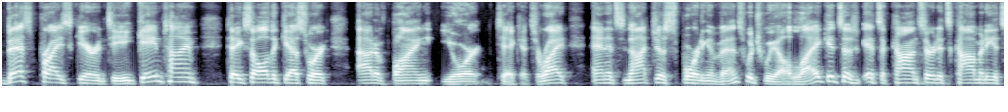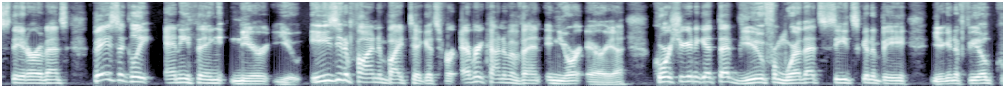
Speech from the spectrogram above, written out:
best price guarantee. Game Time takes all the guesswork out of buying your tickets, right? And it's not just sporting events, which we all like. It's a it's a concert, it's comedy, it's theater events, basically anything near you. Easy to find and buy tickets for every kind of event in your area. Of course, you're going to get that view from where that seat's going to be. You're going to feel great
